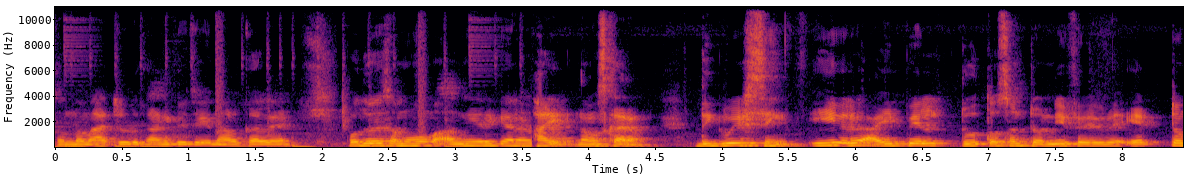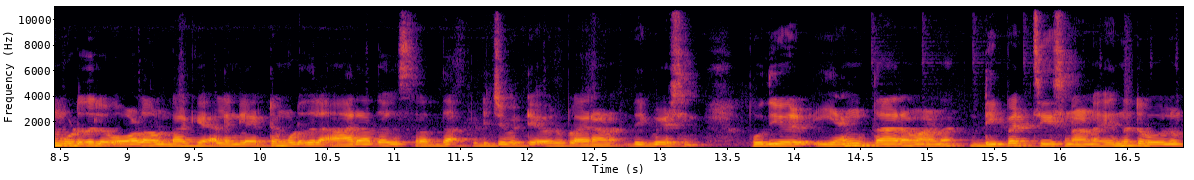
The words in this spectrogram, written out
സ്വന്തം ആറ്റിറ്റ്യൂഡ് കാണിക്കുകയോ ചെയ്യുന്ന ആൾക്കാരെ പൊതുവെ സമൂഹം അംഗീകരിക്കാനാണ്. ഹായ് നമസ്കാരം. ദിഗ്വേഷ് സിംഗ് ഈ ഒരു I P L two thousand twenty ഫൈവിൽ ഏറ്റവും കൂടുതൽ ഓളം ഉണ്ടാക്കിയ അല്ലെങ്കിൽ ഏറ്റവും കൂടുതൽ ആരാധക ശ്രദ്ധ പിടിച്ചു പറ്റിയ ഒരു പ്ലെയറാണ് ദിഗ്വേഷ് സിംഗ്. പുതിയൊരു യങ് താരമാണ് ഡിബറ്റ് സീസണാണ് എന്നിട്ട് പോലും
